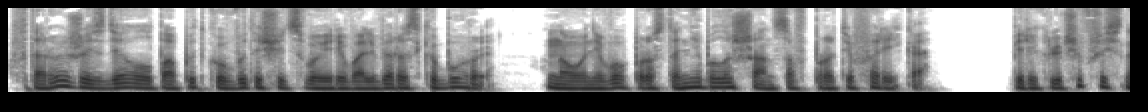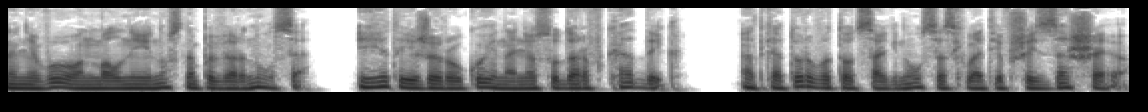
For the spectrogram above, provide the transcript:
Второй же сделал попытку вытащить свой револьвер из кобуры, но у него просто не было шансов против Рика. Переключившись на него, он молниеносно повернулся и этой же рукой нанес удар в кадык, от которого тот согнулся, схватившись за шею.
